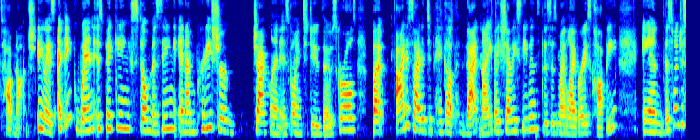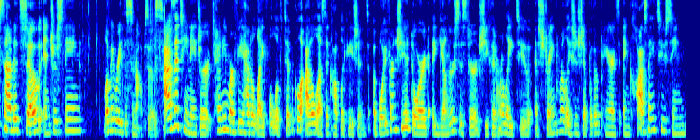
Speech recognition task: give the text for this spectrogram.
top notch. Anyways, I think Gwen is picking Still Missing and I'm pretty sure Jacqueline is going to do those girls. But I decided to pick up That Night by Chevy Stevens. This is my library's copy. And this one just sounded so interesting. Let me read the synopsis. As a teenager, Toni Murphy had a life full of typical adolescent complications. A boyfriend she adored, a younger sister she couldn't relate to, a strained relationship with her parents, and classmates who seemed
